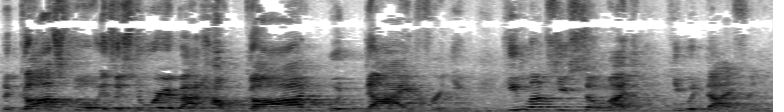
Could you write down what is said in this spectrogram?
The gospel is a story about how God would die for you. He loves you so much, he would die for you.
